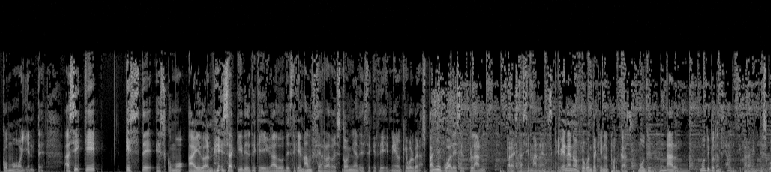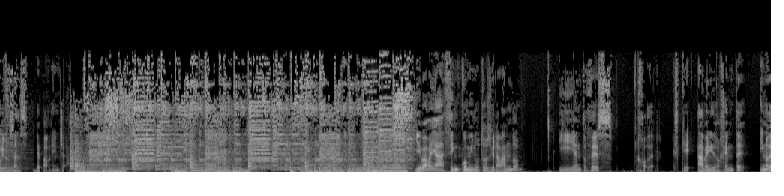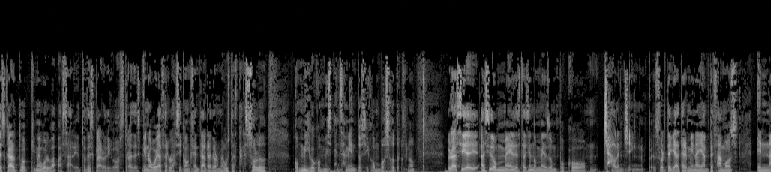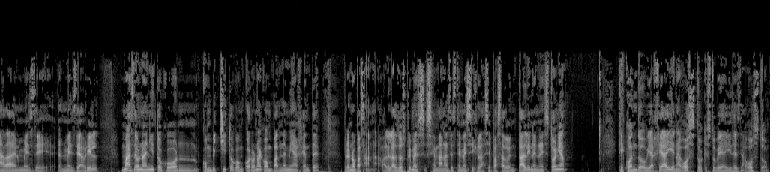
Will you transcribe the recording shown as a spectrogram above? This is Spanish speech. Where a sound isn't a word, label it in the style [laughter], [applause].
como oyente. Así que este es como ha ido al mes aquí desde que he llegado, desde que me han cerrado Estonia, desde que he tenido que volver a España. ¿Cuál es el plan para estas semanas que vienen? Os lo cuento aquí en el podcast multidisciplinar, multipotencial y para mentes curiosas de Pau Ninja. Llevaba ya cinco minutos grabando y entonces, joder, es que ha venido gente y no descarto que me vuelva a pasar. Entonces, claro, digo, ostras, es que no voy a hacerlo así con gente alrededor. Me gusta estar solo, conmigo, con mis pensamientos y con vosotros, ¿no? Pero así ha sido un mes, está siendo un mes un poco challenging. suerte ya termina, ya empezamos en nada el mes de, el mes de abril. Más de un añito con, con bichito, con corona, con pandemia, gente. Pero no pasa nada, ¿vale? Las dos primeras semanas de este mes sí que las he pasado en Tallinn, en Estonia que cuando viajé ahí en agosto, que estuve ahí desde agosto,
